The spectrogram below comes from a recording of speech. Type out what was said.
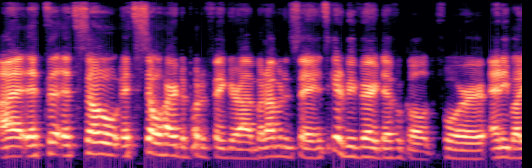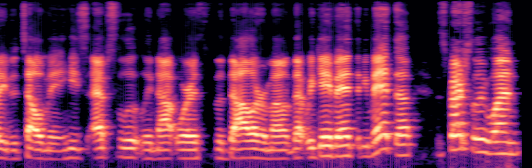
I, it's it's so it's so hard to put a finger on, but I'm going to say it's going to be very difficult for anybody to tell me he's absolutely not worth the dollar amount that we gave Anthony Mantha, especially when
